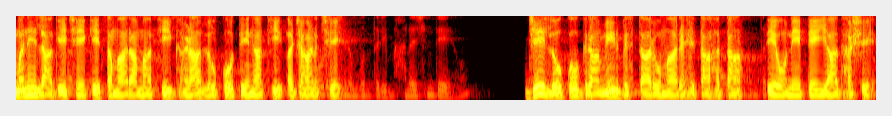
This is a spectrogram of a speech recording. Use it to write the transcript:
મને લાગે છે કે તમારામાંથી ઘણા લોકો તેનાથી અજાણ છે. જે લોકો ગ્રામીણ વિસ્તારોમાં રહેતા હતા, તેઓને તે યાદ હશે.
